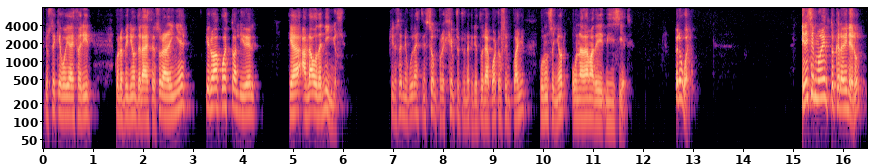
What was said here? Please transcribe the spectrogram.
Yo sé que voy a diferir con la opinión de la defensora de la niñez, que lo ha puesto al nivel que ha hablado de niños, sin hacer ninguna distinción, por ejemplo, entre una criatura de 4 o 5 años con un señor o una dama de 17. Pero bueno, en ese momento el carabinero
